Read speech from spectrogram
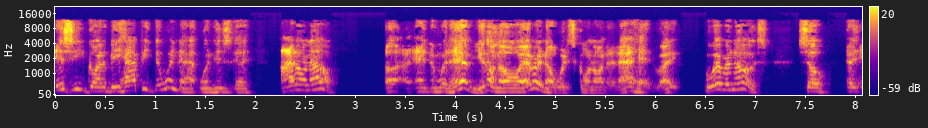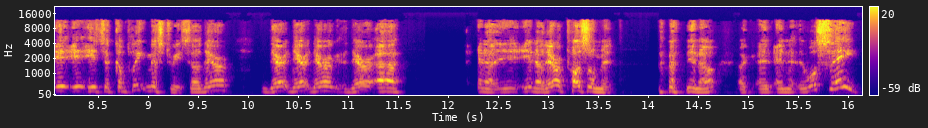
is he going to be happy doing that when his uh, i don't know uh, and with him you don't know ever know what's going on in that head right whoever knows so uh, it, it, it's a complete mystery so they're they're they're they're they're uh you know you know they're a puzzlement you know uh, and, and we'll see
